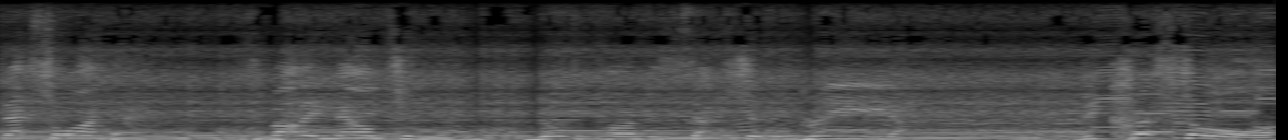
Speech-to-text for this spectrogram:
Next one is about a mountain built upon deception and greed. The crystal.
